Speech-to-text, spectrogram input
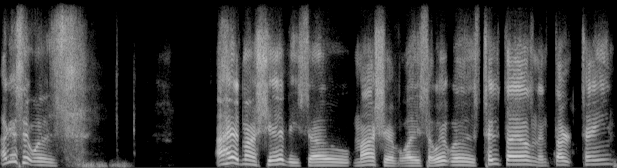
I guess it was I had my Chevy, so my Chevrolet, so it was 2013,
